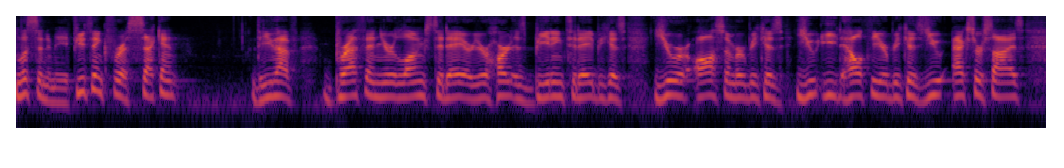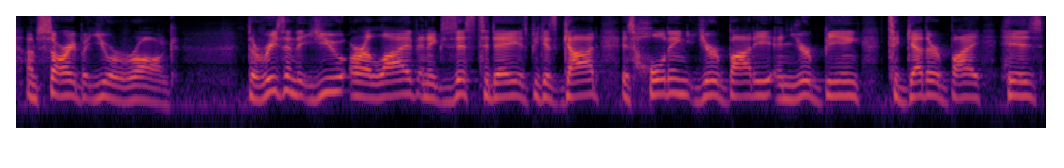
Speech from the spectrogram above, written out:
Listen to me. If you think for a second that you have breath in your lungs today or your heart is beating today because you are awesome or because you eat healthy or because you exercise, I'm sorry, but you are wrong. The reason that you are alive and exist today is because God is holding your body and your being together by His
